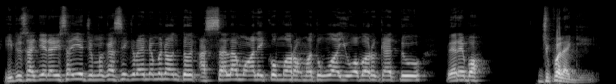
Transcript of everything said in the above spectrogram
Itu saja dari saya. Terima kasih kerana menonton. Assalamualaikum warahmatullahi wabarakatuh. Bereboh Jumpa lagi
